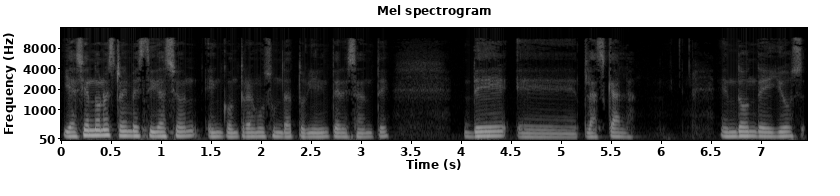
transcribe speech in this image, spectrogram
Y haciendo nuestra investigación encontramos un dato bien interesante de eh, Tlaxcala, en donde ellos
